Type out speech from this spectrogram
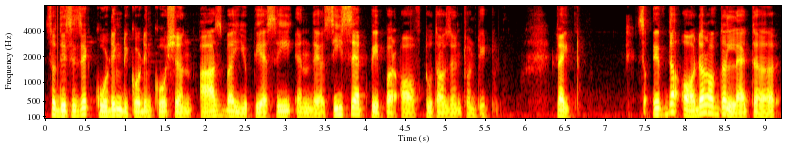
So this is a coding decoding question asked by UPSC in their CSAT paper of 2022. Right. So if the order of the letter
